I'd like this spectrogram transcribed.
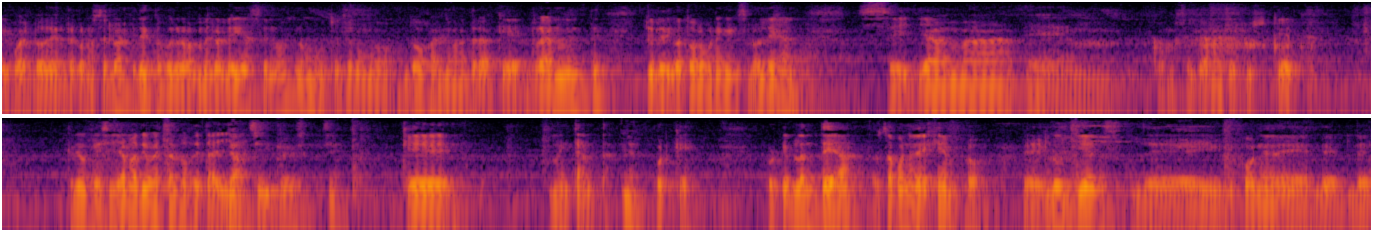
igual lo deben reconocer los arquitectos, pero me lo leí hace no, no mucho, hace como dos años atrás, que realmente, yo le digo a todos los buenos que se lo lean, se llama, eh, ¿cómo se llama? De Tusquet. Creo que se llama Dios está en los detalles. Ya, sí, creo que sí. Que me encanta. ¿Por qué? Porque plantea, o sea, pone de ejemplo eh, de, y pone de, de,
